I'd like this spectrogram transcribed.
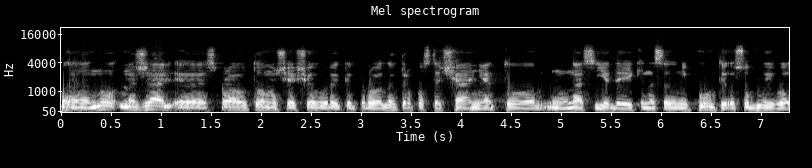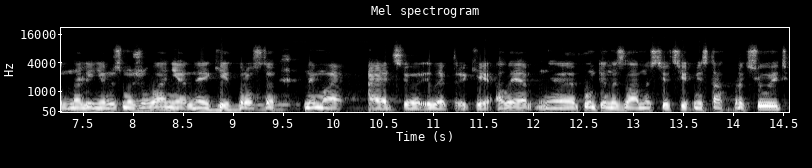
Е, Ну на жаль, е, справа в тому, що якщо говорити про електропостачання, то у нас є деякі населені пункти, особливо на лінії розмежування, на яких просто немає. Цієї електрики, але е, пункти незламності в цих містах працюють.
